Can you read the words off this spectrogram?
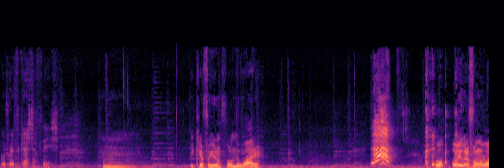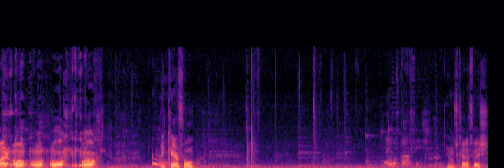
Go try to catch a fish. Hmm. Be careful you don't fall in the water. Ah! Oh, oh, you're gonna fall in the water. Oh, oh, oh, oh. Be careful. You almost caught a fish?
